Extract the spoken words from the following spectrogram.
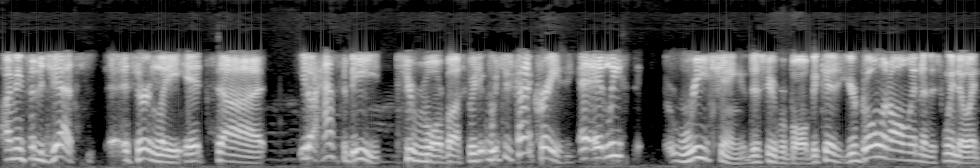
I mean, for the Jets, uh, certainly it's uh, you know it has to be Super Bowl or bust, which, which is kind of crazy. At least reaching the Super Bowl because you're going all in in this window, and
